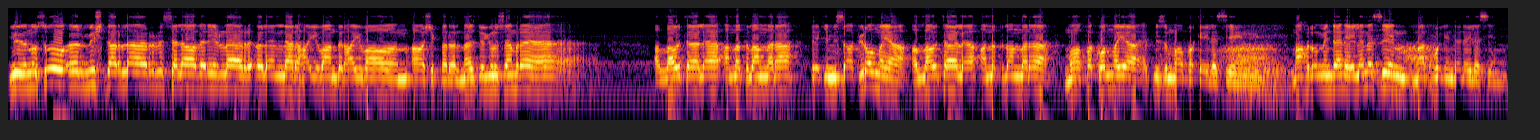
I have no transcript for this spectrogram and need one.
Yunus'u ölmüş derler, sela verirler, ölenler hayvandır hayvan, aşıklar ölmez diyor Yunus Emre. Allahü Teala anlatılanlara Peki misafir olmaya, Allahü Teala anlatılanlara muvaffak olmaya hepimizi muvaffak eylesin. Mahruminden eylemesin, makbulinden eylesin.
